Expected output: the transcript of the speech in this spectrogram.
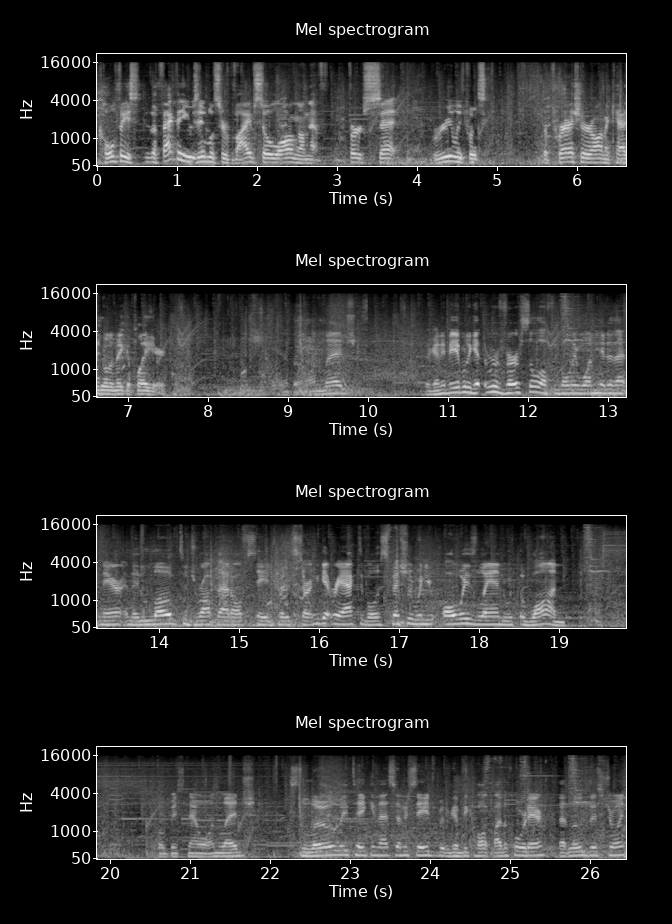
Coldface, the fact that he was able to survive so long on that first set really puts the pressure on a casual to make a play here on ledge. They're going to be able to get the reversal off of only one hit of that Nair, and they love to drop that off stage, but it's starting to get reactable, especially when you always land with the wand. Focus now on ledge. Slowly taking that center stage, but they're going to be caught by the forward air. That little disjoint.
